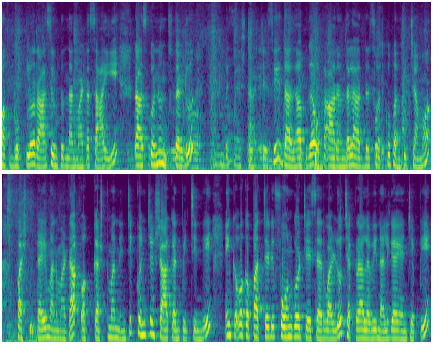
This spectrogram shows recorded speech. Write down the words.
మాకు బుక్లో రాసి ఉంటుందన్నమాట. సాయి రాసుకొని ఉంచుతాడు. బిజినెస్ స్టార్ట్ చేసి దాదాపుగా ఒక ఆరు వందల ఆర్డర్స్ వరకు పంపించాము. ఫస్ట్ టైం అనమాట ఒక కస్టమర్ నుంచి కొంచెం షాక్ అనిపించింది. ఇంకా ఒక పచ్చడి ఫోన్ కూడా చేశారు వాళ్ళు. చక్రాలు అవి నలిగాయి అని చెప్పి.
